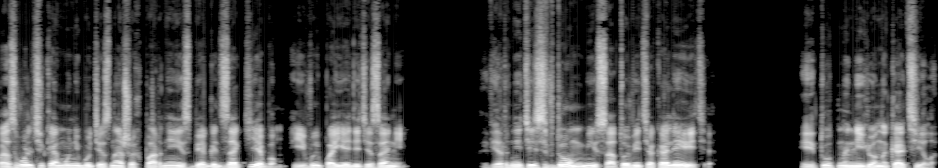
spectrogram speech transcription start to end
Позвольте кому-нибудь из наших парней сбегать за кебом, и вы поедете за ним. Вернитесь в дом, мисс, а то ведь околеете». И тут на нее накатило.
